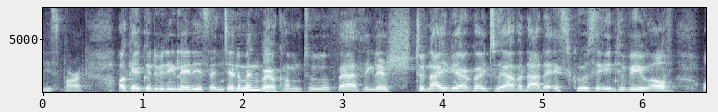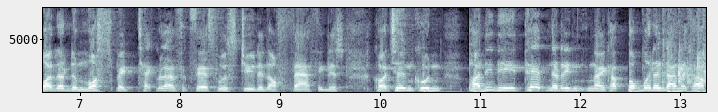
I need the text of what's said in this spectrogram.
his part. Okay, good evening, ladies and gentlemen. Welcome to Fast English. Tonight we are going to have another exclusive interview of one of the most spectacular successful student of Fast English. ขอเชิญคุณพานิดีเทพนรินทร์หน่อยครับตบมือดังๆหน่อยครับ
